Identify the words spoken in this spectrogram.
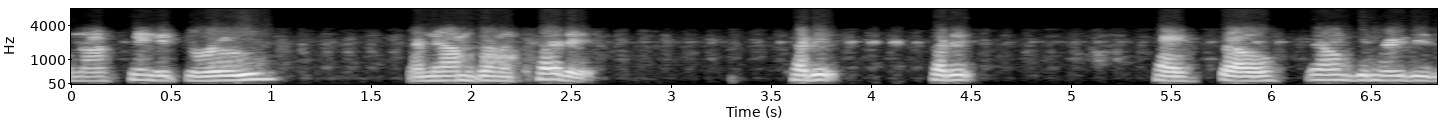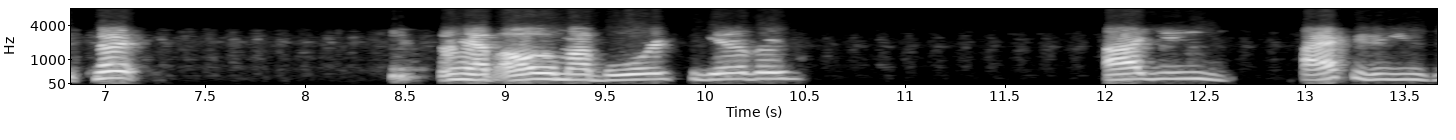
and I send it through, and now I'm gonna cut it, cut it, cut it. Okay, so now I'm getting ready to cut. I have all of my boards together. I use, I actually use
